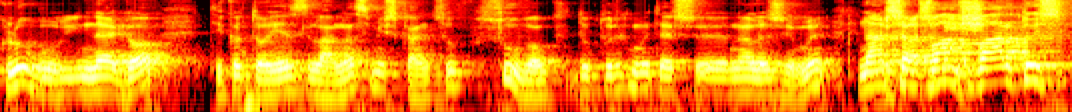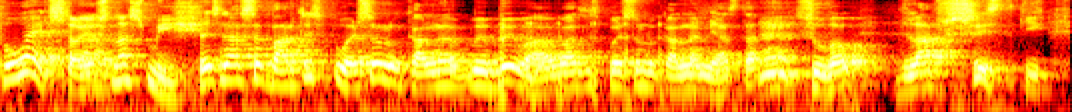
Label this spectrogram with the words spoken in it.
klubu innego, tylko to jest dla nas, mieszkańców Suwałk, do których my też e, należymy. Nasza nasz wa- miś. wartość społeczna. To jest nasz miś. To jest nasza wartość społeczna lokalna, by była wartość społeczna lokalna miasta Suwał dla wszystkich.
